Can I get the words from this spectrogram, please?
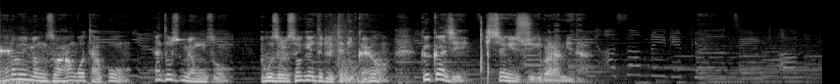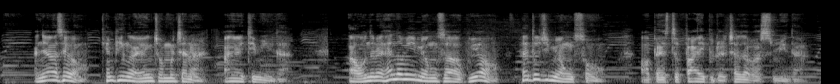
해넘이 명소 한 곳하고 해돋이 명소 두 곳을 소개해 드릴 테니까요. 끝까지 시청해 주시기 바랍니다. 안녕하세요. 캠핑과 여행 전문 채널 빵야TV입니다. 아, 오늘은 해넘이 명소하고요. 해돋이 명소 어, 베스트 5를 찾아봤습니다.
